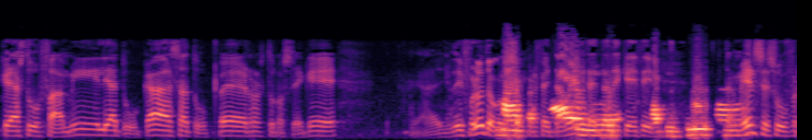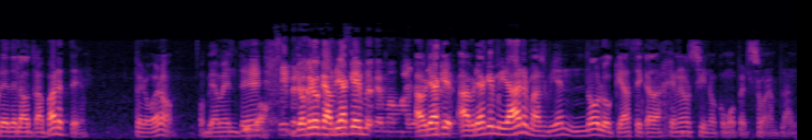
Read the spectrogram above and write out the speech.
creas tu familia, tu casa, tus perros, tu no sé qué. Yo disfruto con Sims perfectamente, entonces, que decir, también se sufre de la otra parte. Pero bueno, obviamente, Sí, yo creo que habría que, habría que habría que mirar más bien no lo que hace cada género, sino como persona, en plan,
